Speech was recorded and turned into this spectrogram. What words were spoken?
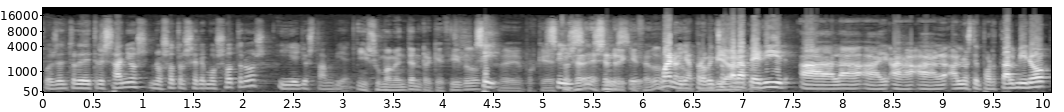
pues dentro de tres años nosotros seremos otros y ellos también. Y sumamente enriquecidos, sí, eh, porque esto es, enriquecedor. Bueno, y aprovecho para pedir a, la, a, los de Portal Miró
